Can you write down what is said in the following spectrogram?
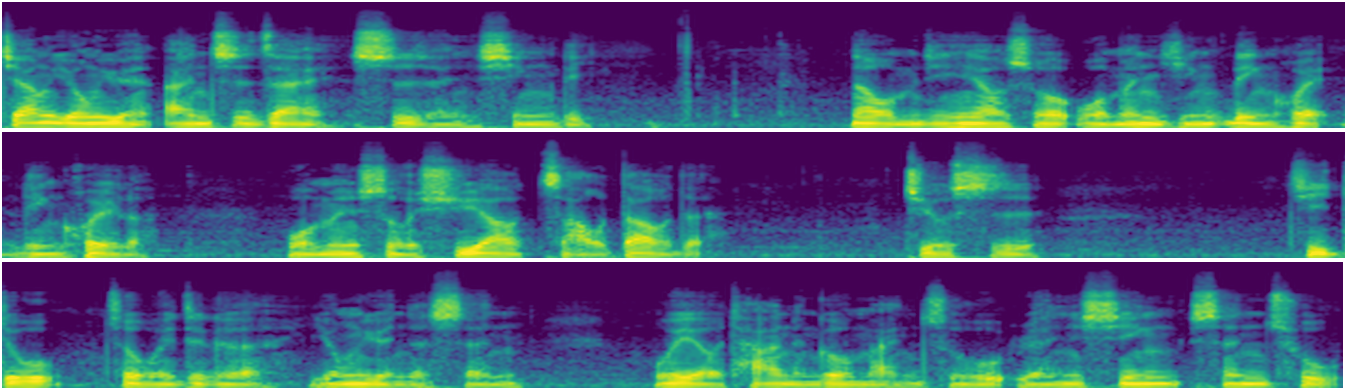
将永远安置在世人心里。那我们今天要说，我们已经领会领会了，我们所需要找到的，就是基督作为这个永远的神，唯有他能够满足人心深处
